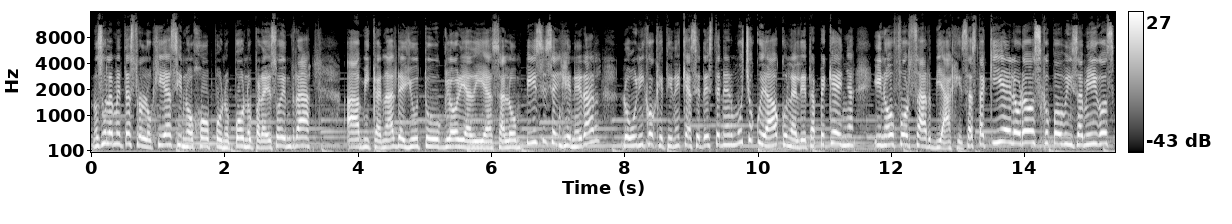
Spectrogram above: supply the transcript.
no solamente astrología, sino Ho'oponopono. Para eso entra a mi canal de YouTube Gloria Díaz Salón Pisces en general. Lo único que tiene que hacer es tener mucho cuidado con la letra pequeña y no forzar viajes. Hasta aquí el horóscopo, mis amigos.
